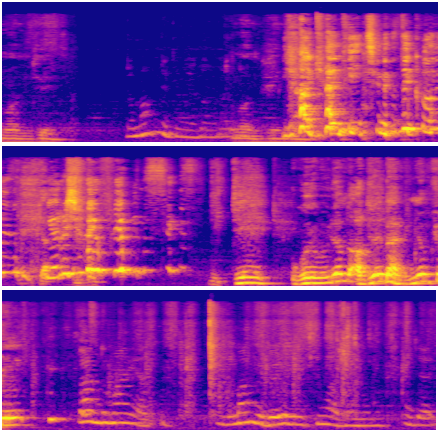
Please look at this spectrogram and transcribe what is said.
Aman değil. Duman mı dinliyordu onlar? Aman değil. Ya kendi içinizde konuşuyorsunuz. Yarışma yapıyorsunuz siz. Gittiğim grubu biliyorum da adını ben bilmiyorum ki onun. Ben duman yazdım. Duman mıydı? Öyle bir isim vardı onların. Acayip.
